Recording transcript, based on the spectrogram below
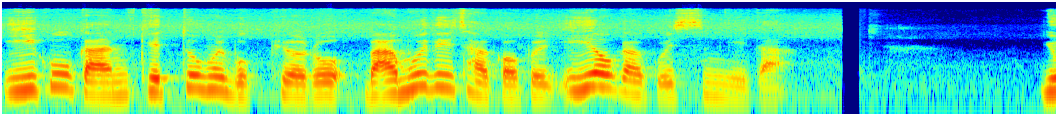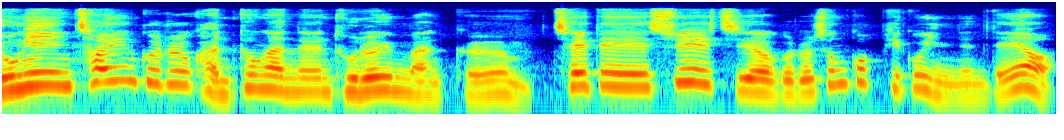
2구간 개통을 목표로 마무리 작업을 이어가고 있습니다. 용인 처인구를 관통하는 도로인 만큼 최대의 수혜 지역으로 손꼽히고 있는데요.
